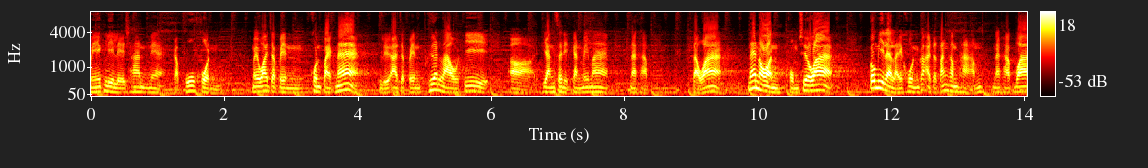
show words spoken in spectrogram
make relation เนี่ยกับผู้คน ไม่ว่าจะเป็นคนแปลกหน้า หรืออาจจะเป็นเพื่อนเราที่ยังสนิทกันไม่มากนะครับ แต่ว่าแน่นอนผมเชื่อว่าก็มีหลาย ๆ คนก็อาจจะตั้งคำถามนะครับว่า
